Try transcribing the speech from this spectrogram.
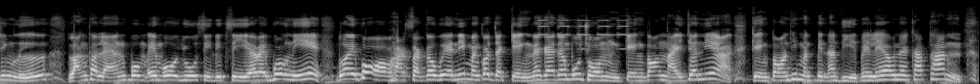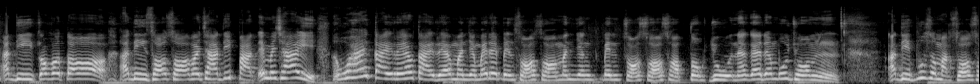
จริงหรือ หลังแถลงปม MOU 44 อะไรพวกนี้ โดยพวกออกหักสักกเวนนี่มันก็จะเก่งนะครับท่านผู้ชม เก่งตอนไหนจะเนี่ย เก่งตอนที่มันเป็นอดีตไปแล้วนะครับท่าน อดีตกกตอดีตสสประชาธิปัตย์เอ้ไม่ใช่ว้ายตายแล้วตายแล้วมันยังไม่ได้เป็นสสมันยังเป็นสสสอบตกอยู่นะครับท่านผู้ชม อดีตผู้สมัครสส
